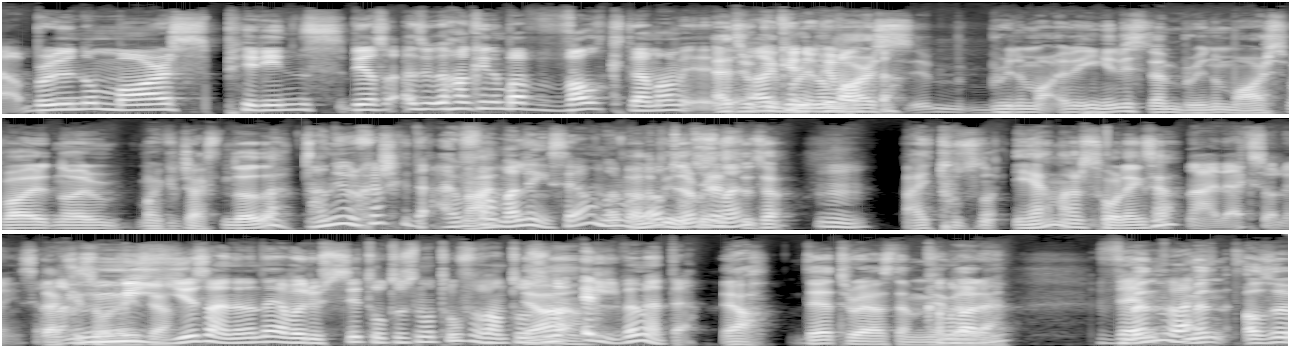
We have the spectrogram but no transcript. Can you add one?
ja. Bruno Mars, Prince Beyoncé altså, Han kunne bare valgt hvem han Jeg tror ikke Bruno Mars, Bruno Mars Ingen visste hvem Bruno Mars var når Michael Jackson døde. Han gjorde kanskje ikke det. Det er jo faen meg lenge siden. Når Ja, var det det? begynner å bli en 2001? stund siden. Nei, 2001? Er det så lenge siden? Nei, det er ikke så lenge Det siden. er Det er, så siden. mye seinere enn det. Jeg var russ i 2002, for faen. 2011, mente jeg. Ja, det tror jeg stemmer mye bedre. Hvem Men, vet? men altså,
